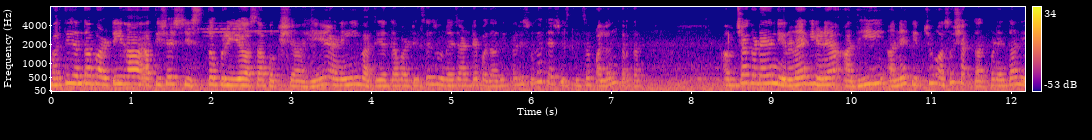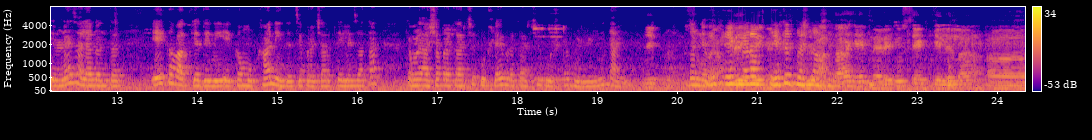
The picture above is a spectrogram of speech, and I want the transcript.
भारतीय जनता पार्टी हा अतिशय शिस्तप्रिय असा पक्ष आहे आणि भारतीय जनता पार्टीचे जुने जाणते पदाधिकारी सुद्धा त्या शिस्तीचं पालन करतात. आमच्याकडे निर्णय घेण्याआधी अनेक इच्छुक असू शकतात पण एकदा निर्णय झाल्यानंतर एक वाक्यतेने एकमुखाने त्याचे प्रचार केले जातात. त्यामुळे अशा प्रकारची कुठल्याही प्रकारची गोष्ट घडलेली नाही. एक प्रश्न. धन्यवाद. एक- एक मॅडम, एकच प्रश्न असेल. आता हे नॅरेटिव्ह सेट केलेला अं,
